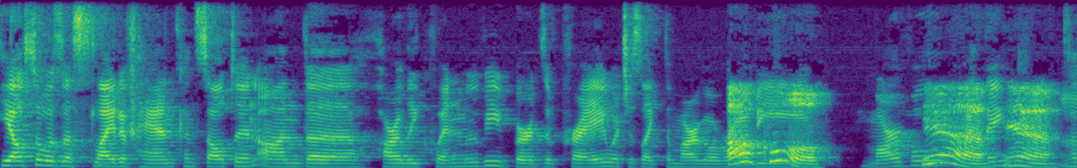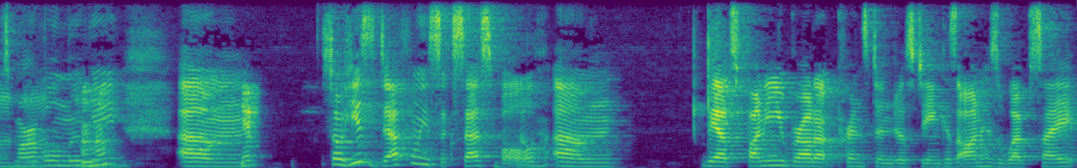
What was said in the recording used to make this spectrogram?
he also was a sleight of hand consultant on the Harley Quinn movie Birds of Prey, which is like the Margot Oh, Robbie cool. Marvel. Yeah. I think Yeah. that's Mhm. Marvel movie. Um, Yep. So he's definitely successful. Um, yeah, it's funny you brought up Princeton, Justine, because on his website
